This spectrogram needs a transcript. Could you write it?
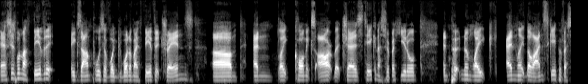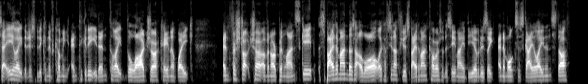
it's just one of my favorite examples of like one of my favorite trends um in like comics art, which is taking a superhero and putting them like in like the landscape of a city, like they're just they kind of coming integrated into like the larger kind of like infrastructure of an urban landscape. Spider Man does it a lot. Like I've seen a few Spider Man covers with the same idea, where he's like in amongst the skyline and stuff.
